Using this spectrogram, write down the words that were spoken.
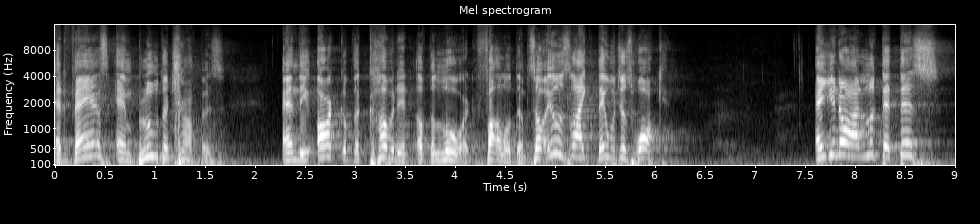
advanced and blew the trumpets, and the ark of the covenant of the Lord followed them. So it was like they were just walking. And you know, I looked at this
